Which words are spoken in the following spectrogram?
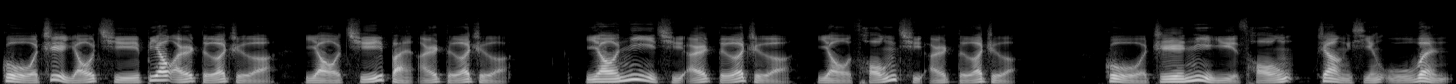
故至有取标而得者，有取本而得者，有逆取而得者，有从取而得者。故知逆与从，正行无问；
